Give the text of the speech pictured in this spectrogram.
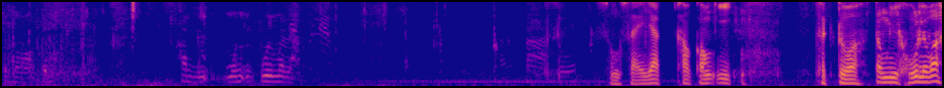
จะมองไปเลยขันมุนปุยมาละสงสัยอยากเข้ากองอีก สักตัวต้องมีคูเลยวะ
